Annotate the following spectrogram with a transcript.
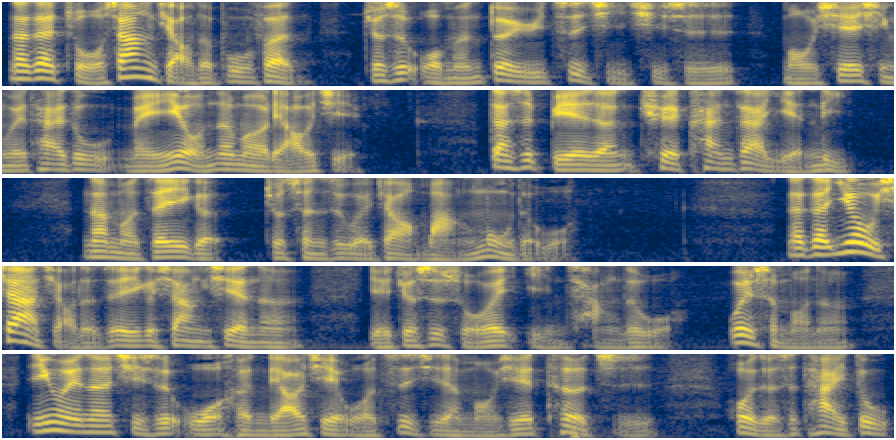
那在左上角的部分，就是我们对于自己其实某些行为态度没有那么了解，但是别人却看在眼里。那么，这一个就称之为叫盲目的我。那在右下角的这一个象限呢，也就是所谓隐藏的我。为什么呢？因为呢，其实我很了解我自己的某些特质或者是态度，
